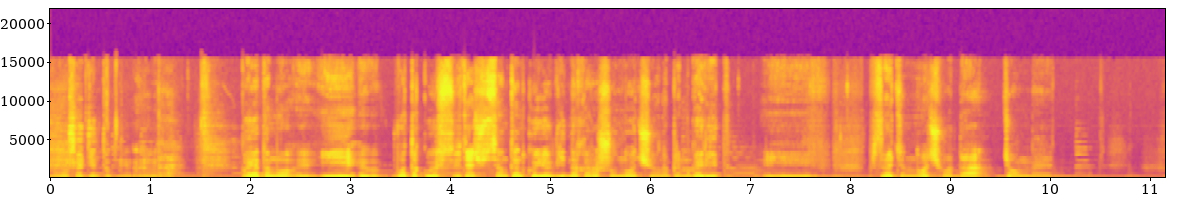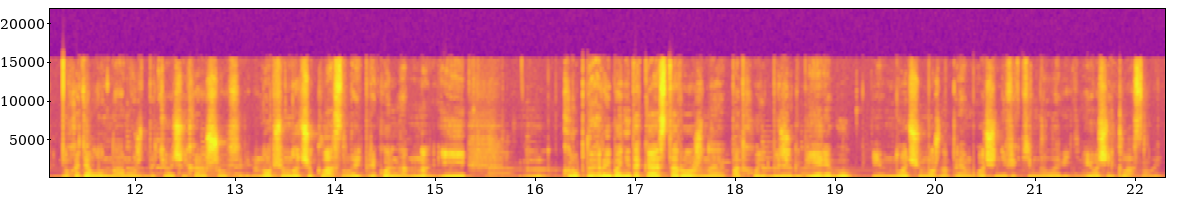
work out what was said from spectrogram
Ну, может, один только. Да. Поэтому и вот такую светящуюся антенку, ее видно хорошо ночью, она прям горит. И представляете, ночь, вода темная. Ну, хотя луна, может быть, и очень хорошо все видно. Ну, в общем, ночью классно ловить, прикольно. Ну, и крупная рыба не такая осторожная, подходит ближе к берегу, и ночью можно прям очень эффективно ловить, и очень классно ловить.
